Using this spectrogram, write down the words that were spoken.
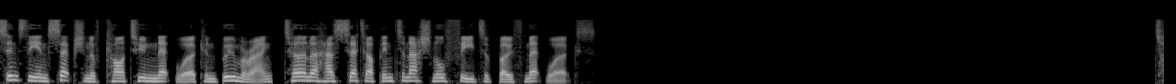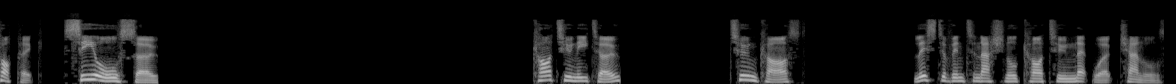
Since the inception of Cartoon Network and Boomerang, Turner has set up international feeds of both networks. Topic: See also Cartoonito Tooncast List of international Cartoon Network channels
